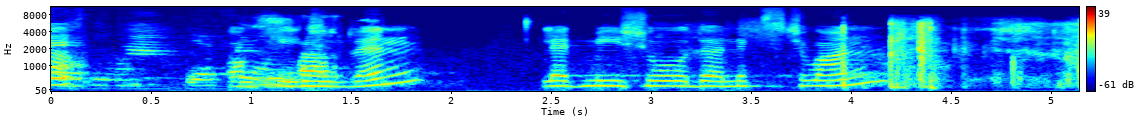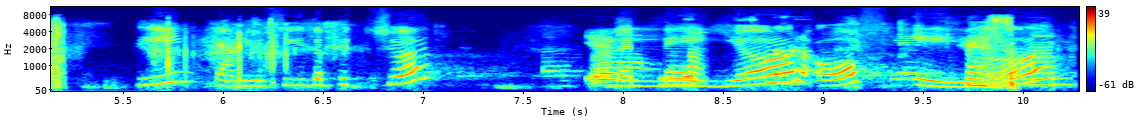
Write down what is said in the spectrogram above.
Yes. Yes, Okay, children. Let me show the next one. See, can you see the picture? The layer of air Yes, ma'am.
